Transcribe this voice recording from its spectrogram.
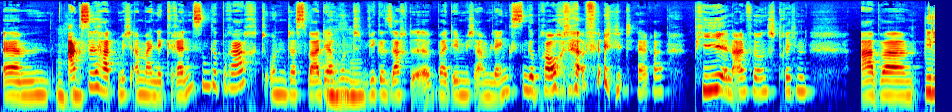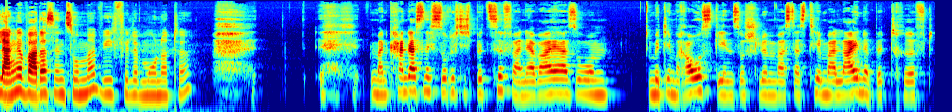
Ähm, mhm. Axel hat mich an meine Grenzen gebracht und das war der mhm. Hund, wie gesagt, äh, bei dem ich am längsten gebraucht habe für die Therapie, in Anführungsstrichen. Aber. Wie lange war das in Summe? Wie viele Monate? Man kann das nicht so richtig beziffern. Er war ja so mit dem Rausgehen so schlimm, was das Thema Leine betrifft.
